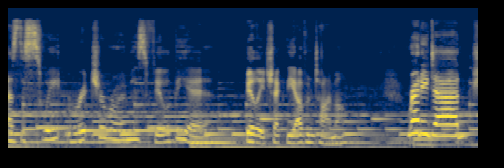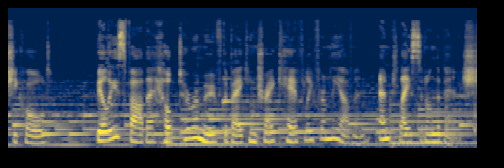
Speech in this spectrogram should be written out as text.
As the sweet, rich aromas filled the air, Billy checked the oven timer. Ready, Dad, she called. Billy's father helped her remove the baking tray carefully from the oven and place it on the bench.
